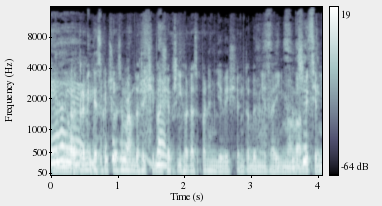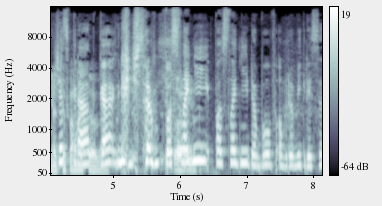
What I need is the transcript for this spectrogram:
jo, jo. Promiňte, skočil jsem vám do řeči vaše příhoda s panem Divišem, to by mě zajímalo, že, abych si měl že co zkrátka, když jsem poslední, poslední dobu v období, kdy se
